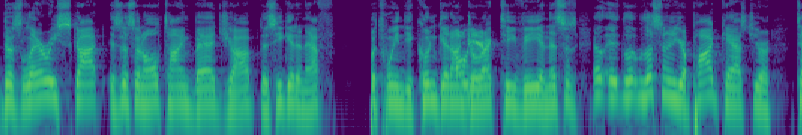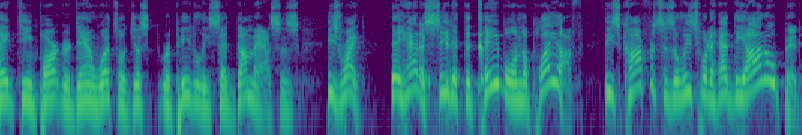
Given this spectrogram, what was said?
Does Larry Scott? Is this an all time bad job? Does he get an F? Between you couldn't get on oh, Direct yeah. TV, and this is uh, listening to your podcast. Your tag team partner Dan Wetzel just repeatedly said "dumbasses." He's right. They had a seat at the table in the playoff these conferences at least would have had the auto bid.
